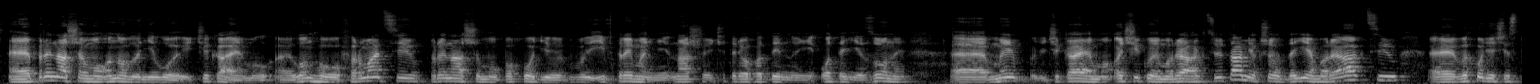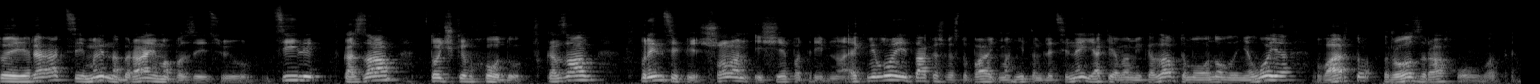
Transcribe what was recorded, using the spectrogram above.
при нашому оновленні лої чекаємо е, лонгову формацію. При нашому поході і втриманні нашої 4-годинної ОТЄ зони. е, Ми чекаємо, очікуємо реакцію там. Якщо даємо реакцію, е, виходячи з тої реакції, ми набираємо позицію. Цілі вказав, точки входу вказав. Принципі, що вам іще потрібно. Еквілої також виступають магнітом для ціни, як я вам і казав, тому оновлення лоя варто розраховувати.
